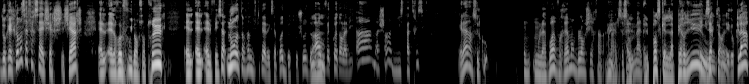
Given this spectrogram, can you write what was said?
Donc elle commence à faire ça, elle cherche, elle cherche, elle, elle refouille dans son truc, elle, elle, elle fait ça. Nous, on est en train de discuter avec sa pote d'autres choses, de ah, Mhm. vous faites quoi dans la vie? Ah, machin, administratrice. Et là, d'un seul coup, on, on la voit vraiment blanchir. Enfin, enfin, Oui, elle se sent elle, mal. elle pense qu'elle l'a perdu. ou- Exactement. Et donc là,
